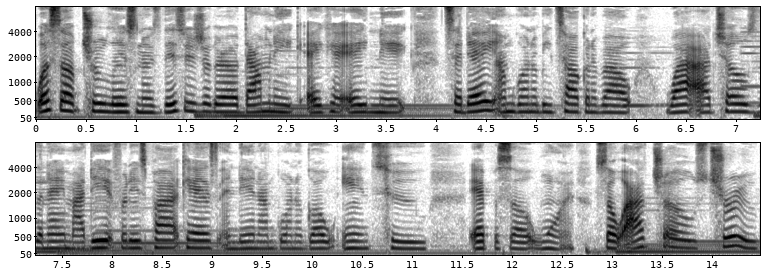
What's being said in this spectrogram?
What's up, true listeners? This is your girl Dominique, aka Nick. Today I'm going to be talking about why I chose the name I did for this podcast, and then I'm going to go into episode one. So I chose True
